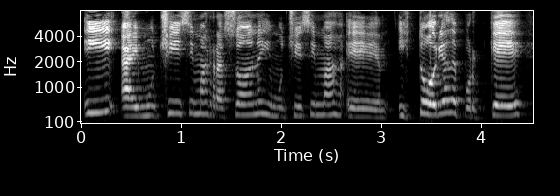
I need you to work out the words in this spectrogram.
Y hay muchísimas razones y muchísimas eh, historias de por qué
